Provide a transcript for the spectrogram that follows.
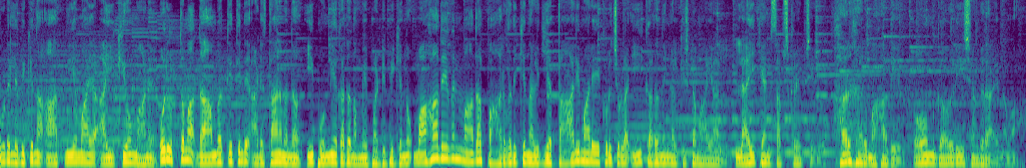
കാണുന്നതിലൂടെ ലഭിക്കുന്ന ആത്മീയമായ ഐക്യവുമാണ് ഒരു ഉത്തമ ദാമ്പത്യത്തിന്റെ അടിസ്ഥാനമെന്ന് ഈ പുണ്യകഥ നമ്മെ പഠിപ്പിക്കുന്നു. മഹാദേവൻ മാതാ പാർവതിക്ക് നൽകിയ താലിമാലയെക്കുറിച്ചുള്ള ഈ കഥ നിങ്ങൾക്ക് ഇഷ്ടമായാൽ ലൈക്ക് ആൻഡ് സബ്സ്ക്രൈബ് ചെയ്യൂ. ഹർ ഹർ മഹാദേവ്. ഓം ഗൗരി ശങ്കരായ നമ.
